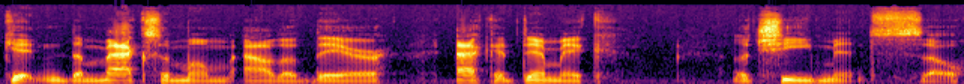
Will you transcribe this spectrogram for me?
getting the maximum out of their academic achievements. So,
